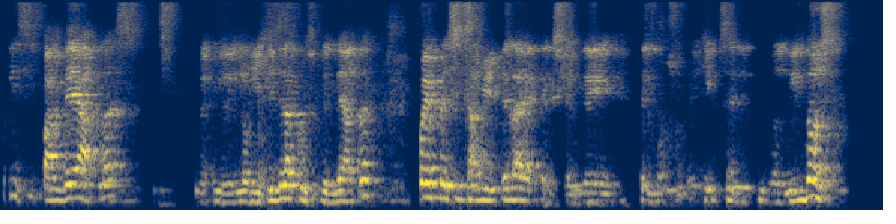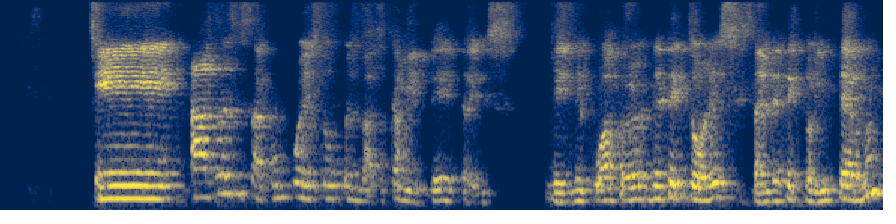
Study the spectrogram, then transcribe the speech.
principal de Atlas el origen de la construcción de Atlas fue precisamente la detección de, del bosón de Higgs en el 2012. Eh, Atlas está compuesto pues básicamente de tres, de, de cuatro detectores. Está el detector interno,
